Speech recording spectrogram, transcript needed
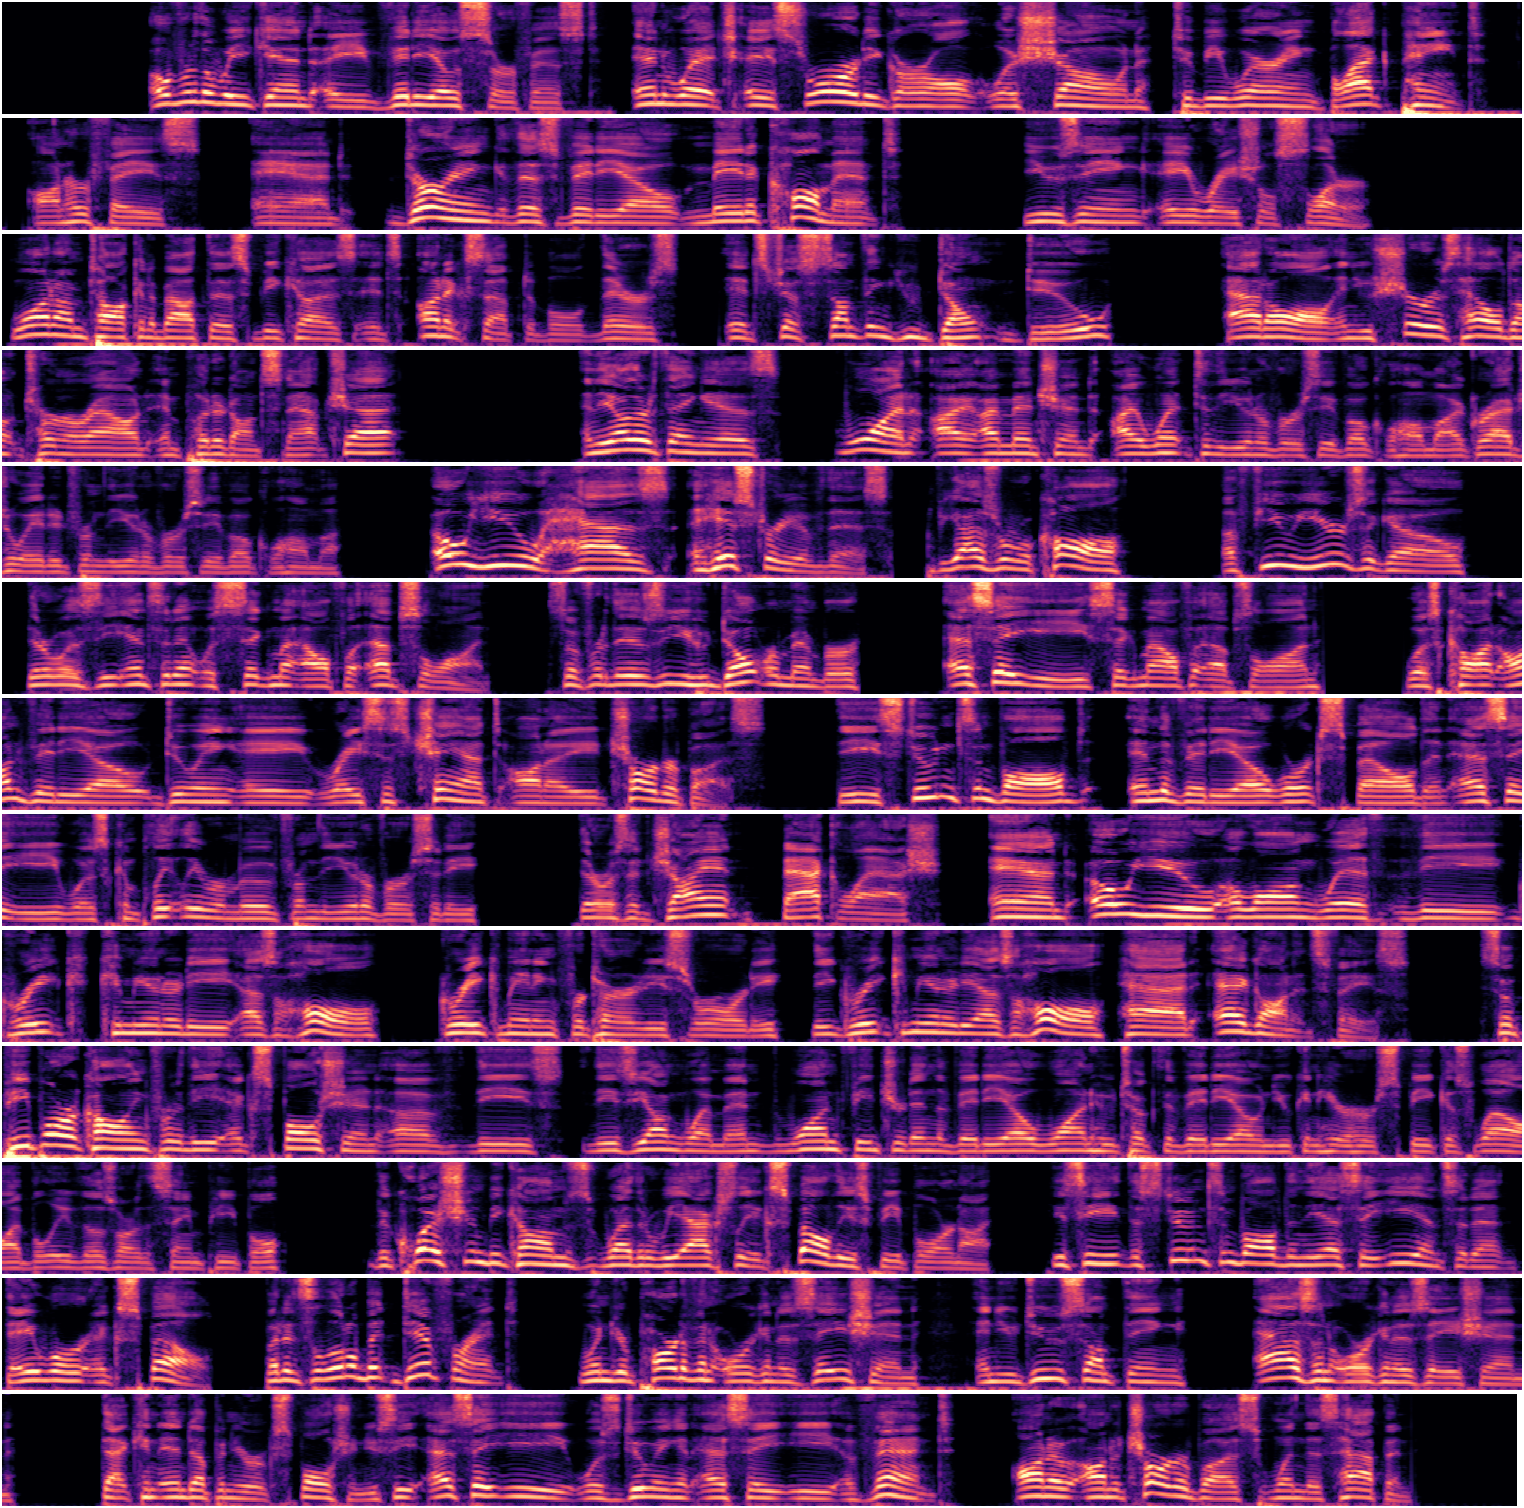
Over the weekend, a video surfaced in which a sorority girl was shown to be wearing black paint on her face and during this video made a comment using a racial slur. One, I'm talking about this because it's unacceptable. There's it's just something you don't do at all, and you sure as hell don't turn around and put it on Snapchat. And the other thing is, one, I, I mentioned I went to the University of Oklahoma. I graduated from the University of Oklahoma. OU has a history of this. If you guys will recall, a few years ago, there was the incident with Sigma Alpha Epsilon. So, for those of you who don't remember, SAE, Sigma Alpha Epsilon, was caught on video doing a racist chant on a charter bus. The students involved in the video were expelled, and SAE was completely removed from the university there was a giant backlash, and OU, along with the Greek community as a whole, Greek meaning fraternity, sorority, the Greek community as a whole had egg on its face. So people are calling for the expulsion of these these young women. One featured in the video, one who took the video, and you can hear her speak as well. I believe those are the same people. The question becomes whether we actually expel these people or not. You see, the students involved in the SAE incident, they were expelled. But it's a little bit different when you're part of an organization and you do something as an organization that can end up in your expulsion. You see, SAE was doing an SAE event on a on a charter bus when this happened.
